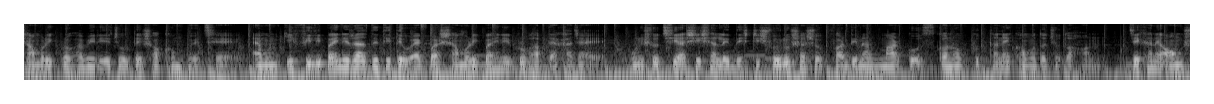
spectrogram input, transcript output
সামরিক প্রভাব এড়িয়ে চলতে সক্ষম হয়েছে। এমনকি ফিলিপাইনের রাজনীতিতেও একবার সামরিক বাহিনীর প্রভাব দেখা যায়। উনিশশো ছিয়াশি সালে দেশটির স্বৈরশাসক ফার্দিনান্দ মার্কোস গণ অভ্যুত্থানে ক্ষমতাচ্যুত হন, যেখানে অংশ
